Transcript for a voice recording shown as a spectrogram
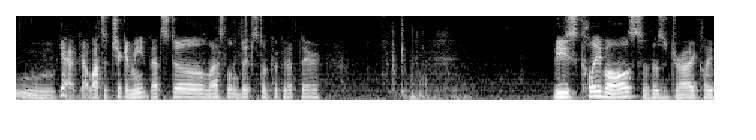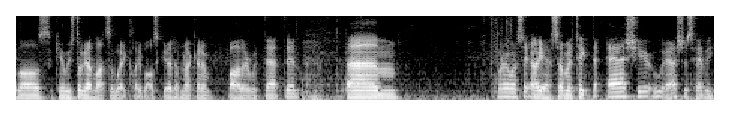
ooh, yeah, got lots of chicken meat. That's still, last little bit, still cooking up there. These clay balls, so those are dry clay balls. Okay, we still got lots of wet clay balls. Good, I'm not going to bother with that then. Um, what do I want to say? Oh yeah, so I'm going to take the ash here. Ooh, ash is heavy.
